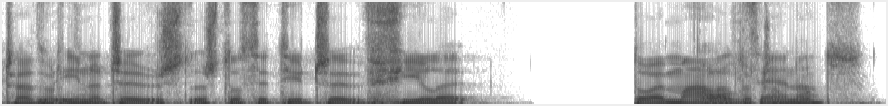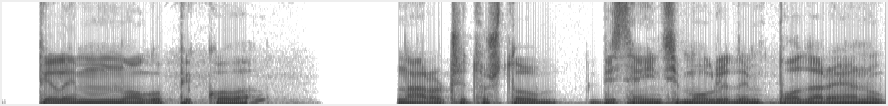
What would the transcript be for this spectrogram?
Četvrte. Inače, što, što se tiče File, to je mala Odličan cena. Fila ima mnogo pikova, naročito što bi Saintsi mogli da im podare jednu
